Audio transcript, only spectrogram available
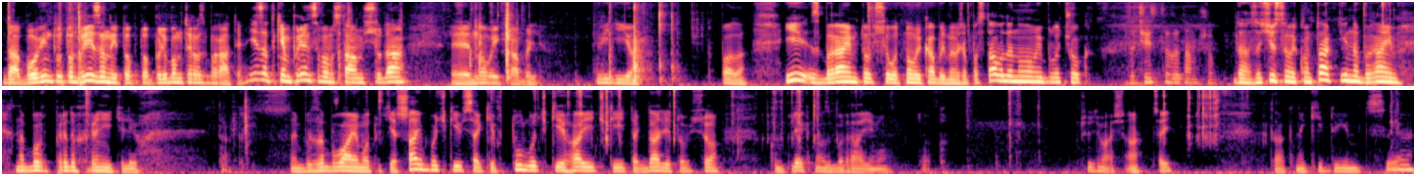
да, бо він тут обрізаний, тобто по-любому треба розбирати. І за таким принципом ставимо сюди е, новий кабель. Відео впало. І збираємо то все. От новий кабель ми вже поставили на новий блочок. Зачистили там, щоб. Да, зачистили контакт і набираємо набор предохранителів. Так, забуваємо, тут є шайбочки, всякі втулочки, гаєчки і так далі, то все комплектно збираємо. Так. Що знімаєш? А, цей. Так, накидуємо це.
